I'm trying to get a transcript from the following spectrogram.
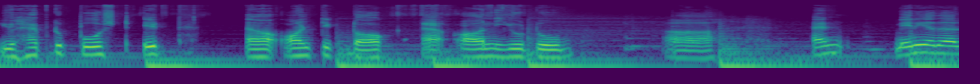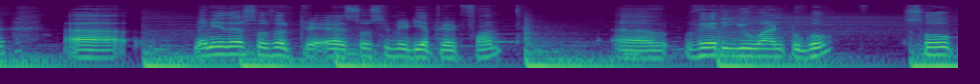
you have to post it uh, on tiktok uh, on youtube uh, and many other uh, many other social uh, social media platform. Where you want to go. So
